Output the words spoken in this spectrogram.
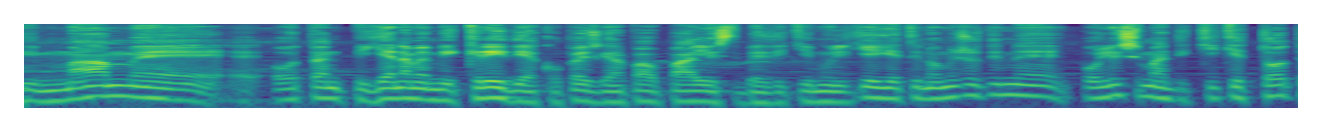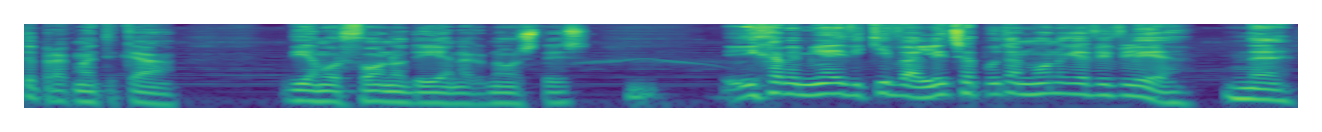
Θυμάμαι ε, όταν πηγαίναμε μικροί διακοπές για να πάω πάλι στην παιδική μου ηλικία γιατί νομίζω ότι είναι πολύ σημαντική και τότε πραγματικά διαμορφώνονται οι αναγνώστες. Είχαμε μια ειδική βαλίτσα που ήταν μόνο για βιβλία. Ναι.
